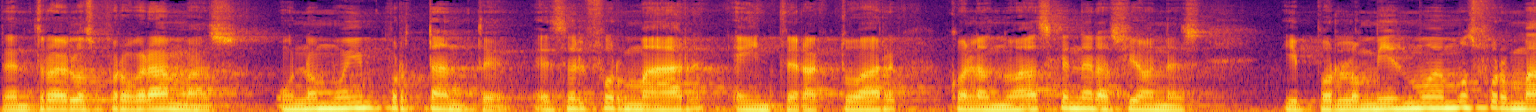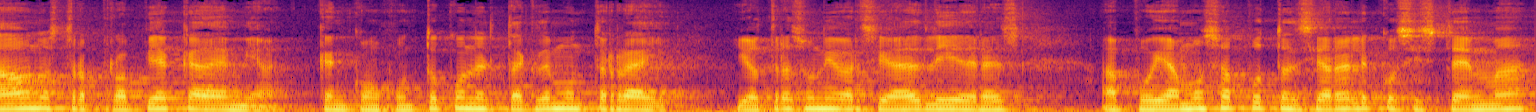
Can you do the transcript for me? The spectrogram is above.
Dentro de los programas, uno muy importante es el formar e interactuar con las nuevas generaciones y por lo mismo hemos formado nuestra propia academia, que en conjunto con el TEC de Monterrey y otras universidades líderes apoyamos a potenciar el ecosistema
